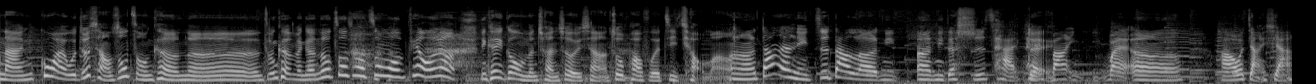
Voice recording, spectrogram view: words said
难怪，我就想说，怎么可能？怎么可能每个人都做出来这么漂亮？你可以跟我们传授一下做泡芙的技巧吗？嗯，当然，你知道了，你呃，你的食材配方以外，嗯，好，我讲一下。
